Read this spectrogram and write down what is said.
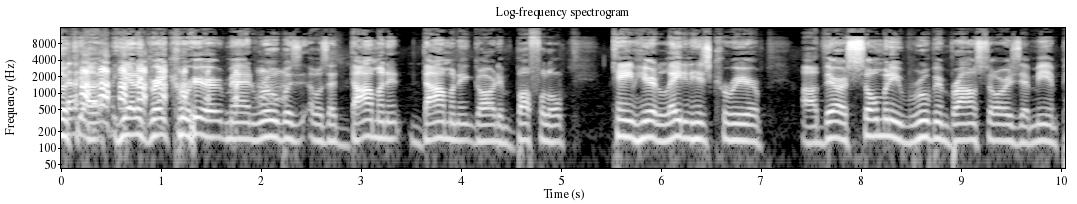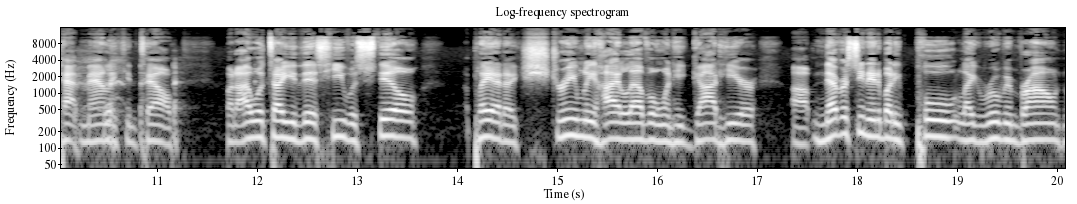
look, uh, he had a great career, man. Ruben was was a dominant, dominant guard in Buffalo. Came here late in his career uh, there are so many Ruben Brown stories that me and Pat Mannelly can tell, but I will tell you this: he was still played at an extremely high level when he got here. Uh, never seen anybody pull like Ruben Brown.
